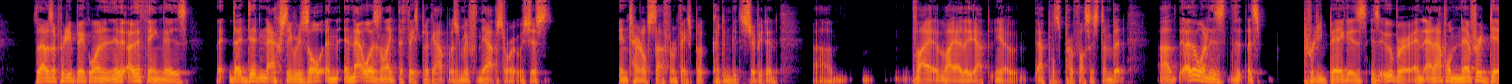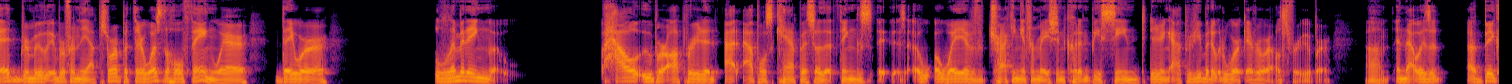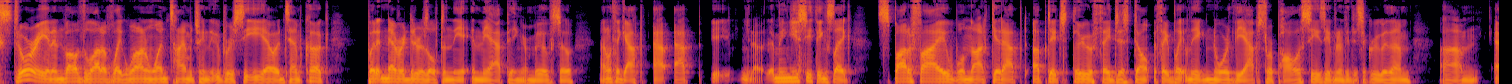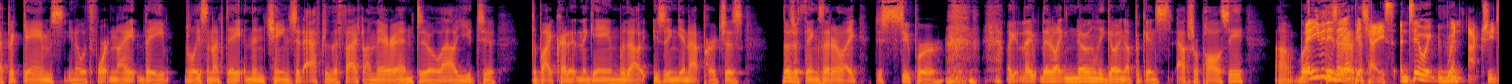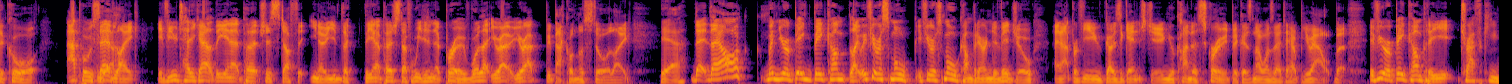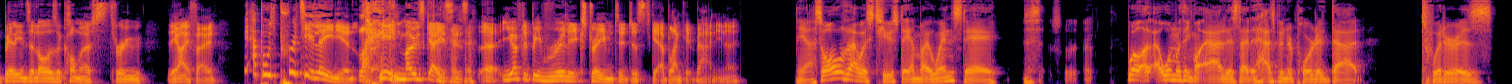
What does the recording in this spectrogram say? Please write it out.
So that was a pretty big one. And the other thing is that, that didn't actually result, and and that wasn't like the Facebook app was removed from the App Store. It was just internal stuff from Facebook couldn't be distributed um, via via the app, you know, Apple's profile system. But uh, the other one is that's pretty big is is Uber, and and Apple never did remove Uber from the App Store, but there was the whole thing where they were limiting how Uber operated at Apple's campus so that things a, a, way of tracking information couldn't be seen during app review, but it would work everywhere else for Uber. Um, and that was a, a big story and involved a lot of like one-on-one time between Uber's CEO and Tim Cook, but it never did result in the in the app being removed. So I don't think app app app you know I mean you see things like Spotify will not get app updates through if they just don't if they blatantly ignore the App Store policies even if they disagree with them. Um, Epic Games, you know, with Fortnite, they released an update and then changed it after the fact on their end to allow you to to buy credit in the game without using in-app purchase those are things that are like just super like they, are like knowingly going up against app store policy um, but and even in the epic case until it mm-hmm. went actually to court apple said yeah. like if you take out the in-app purchase stuff that you know you, the, the in-app purchase stuff we didn't approve we'll let you out your app be back on the store like yeah they, they are when you're a big big com- like if you're a small if you're a small company or individual and app review goes against you you're kind of screwed because no one's there to help you out but if you're a big company trafficking billions of dollars of commerce through the iPhone, Apple's pretty lenient. Like in most cases, uh, you have to be really extreme to just get a blanket ban. You know. Yeah. So all of that was Tuesday, and by Wednesday, well, uh, one more thing I'll add is that it has been reported that Twitter is.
